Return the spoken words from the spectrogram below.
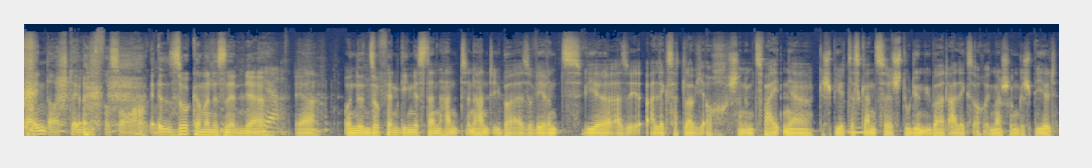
Kleindarstellern versorgen. So kann man es nennen, ja. ja. ja. Und insofern ging es dann Hand in Hand über. Also während wir, also Alex hat glaube ich auch schon im zweiten Jahr gespielt, das mhm. ganze Studium über hat Alex auch immer schon gespielt.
